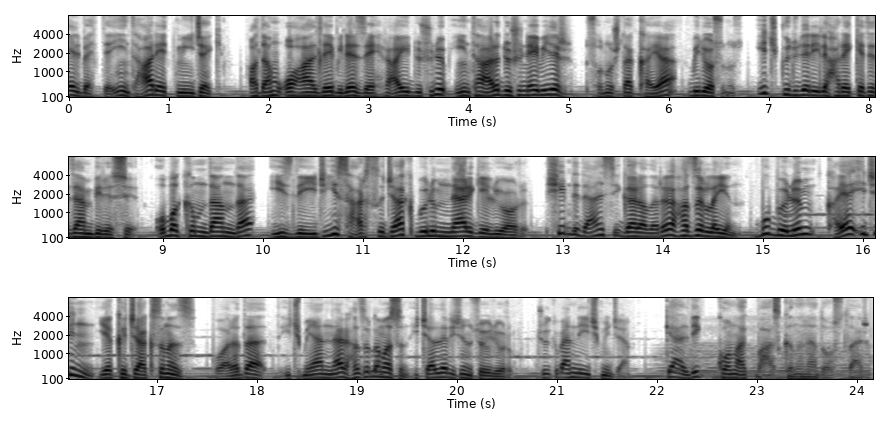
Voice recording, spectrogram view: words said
elbette intihar etmeyecek. Adam o halde bile Zehra'yı düşünüp intiharı düşünebilir. Sonuçta Kaya biliyorsunuz içgüdüleriyle hareket eden birisi. O bakımdan da izleyiciyi sarsacak bölümler geliyor. Şimdiden sigaraları hazırlayın. Bu bölüm Kaya için yakacaksınız. Bu arada içmeyenler hazırlamasın. İçerler için söylüyorum. Çünkü ben de içmeyeceğim. Geldik konak baskınına dostlar.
